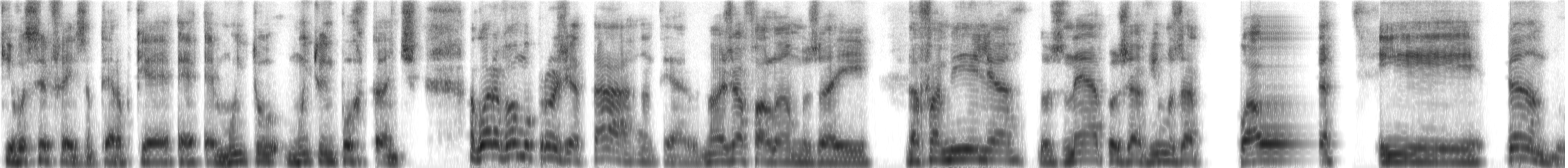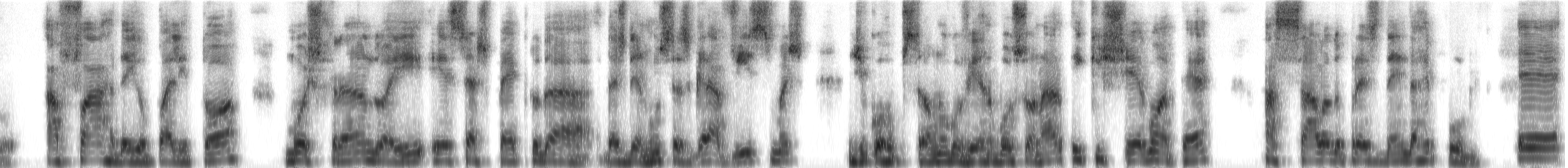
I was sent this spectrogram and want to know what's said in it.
que você fez, Antero, porque é, é, muito, muito importante. Agora vamos projetar, Antero, nós já falamos aí da família, dos netos, já vimos a e dando a farda e o paletó, mostrando aí esse aspecto da, das denúncias gravíssimas de corrupção no governo Bolsonaro e que chegam até a sala do presidente da República. É,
